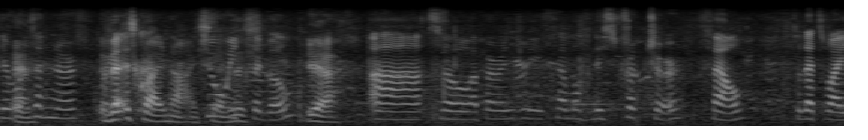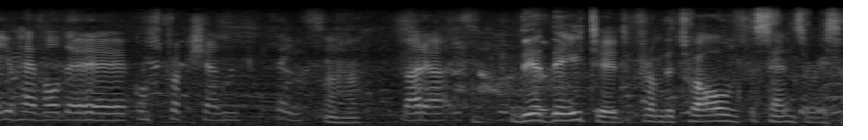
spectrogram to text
There was Uh, an earthquake That is quite nice. two yeah, weeks ago. Yeah. Uh, so apparently some of the structure fell. So that's why you have all the construction things. Uh-huh. But uh, it's They're dated from the 12th century, so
